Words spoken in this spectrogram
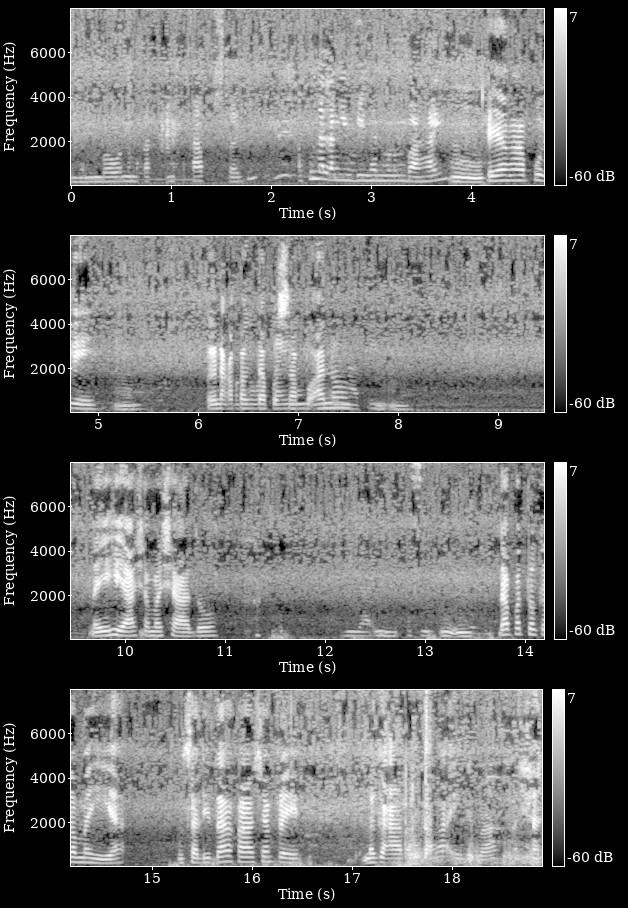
halimbawa na makat- makatapos ka, di, ako na lang yung bilhan mo ng bahay. mm, kaya nga po eh. Mm. Pag nakapagtapos na po, ano, mm nahihiya siya masyado. Hiyain kasi. Mm-mm. Dapat wag ka mahiya. Kung salita ka, syempre, nag-aaral ka nga eh, di ba? Ayan.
